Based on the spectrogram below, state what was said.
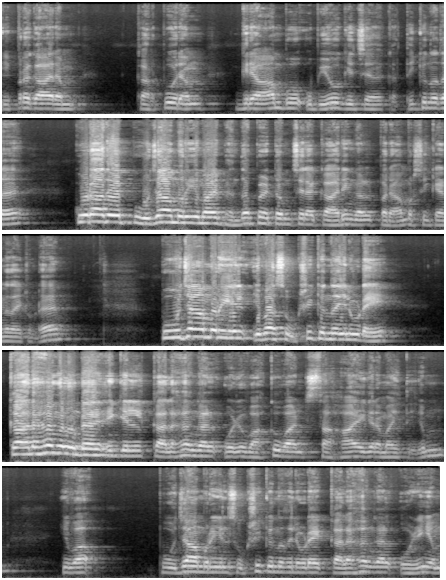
ഇപ്രകാരം കർപ്പൂരം ഗ്രാമ്പു ഉപയോഗിച്ച് കത്തിക്കുന്നത്. കൂടാതെ പൂജാമുറിയുമായി ബന്ധപ്പെട്ടും ചില കാര്യങ്ങൾ പരാമർശിക്കേണ്ടതായിട്ടുണ്ട്. പൂജാമുറിയിൽ ഇവ സൂക്ഷിക്കുന്നതിലൂടെ കലഹങ്ങളുണ്ട് എങ്കിൽ കലഹങ്ങൾ ഒഴിവാക്കുവാൻ സഹായകരമായി തീരും. ഇവ പൂജാമുറിയിൽ സൂക്ഷിക്കുന്നതിലൂടെ കലഹങ്ങൾ ഒഴിയും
